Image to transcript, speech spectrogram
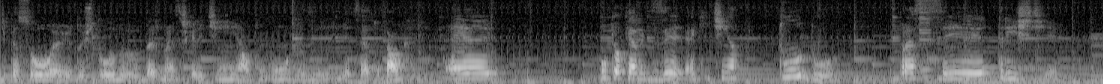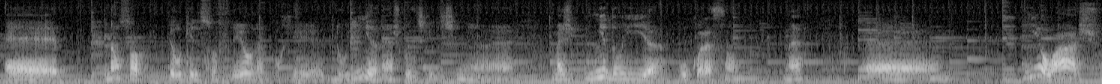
de pessoas, do estudo das doenças que ele tinha, autoimunes e, e etc. E tal. É, o que eu quero dizer é que tinha tudo para ser triste, é, não só pelo que ele sofreu, né, porque doía né, as coisas que ele tinha, é, mas me doía o coração. Né? É, e eu acho,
